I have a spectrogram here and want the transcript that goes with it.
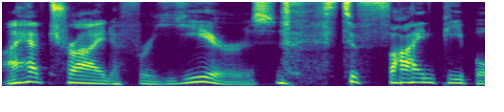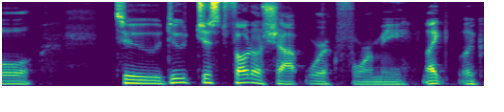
I have tried for years to find people to do just photoshop work for me. Like like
